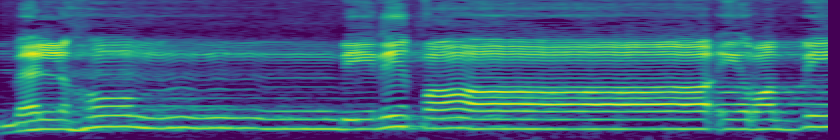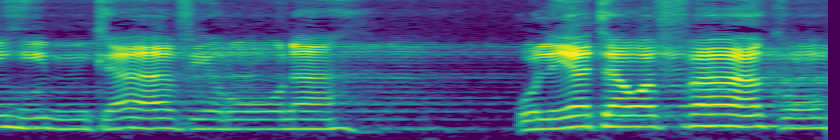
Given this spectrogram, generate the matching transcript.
بل هم بلقاء ربهم كافرون. قل يتوفاكم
